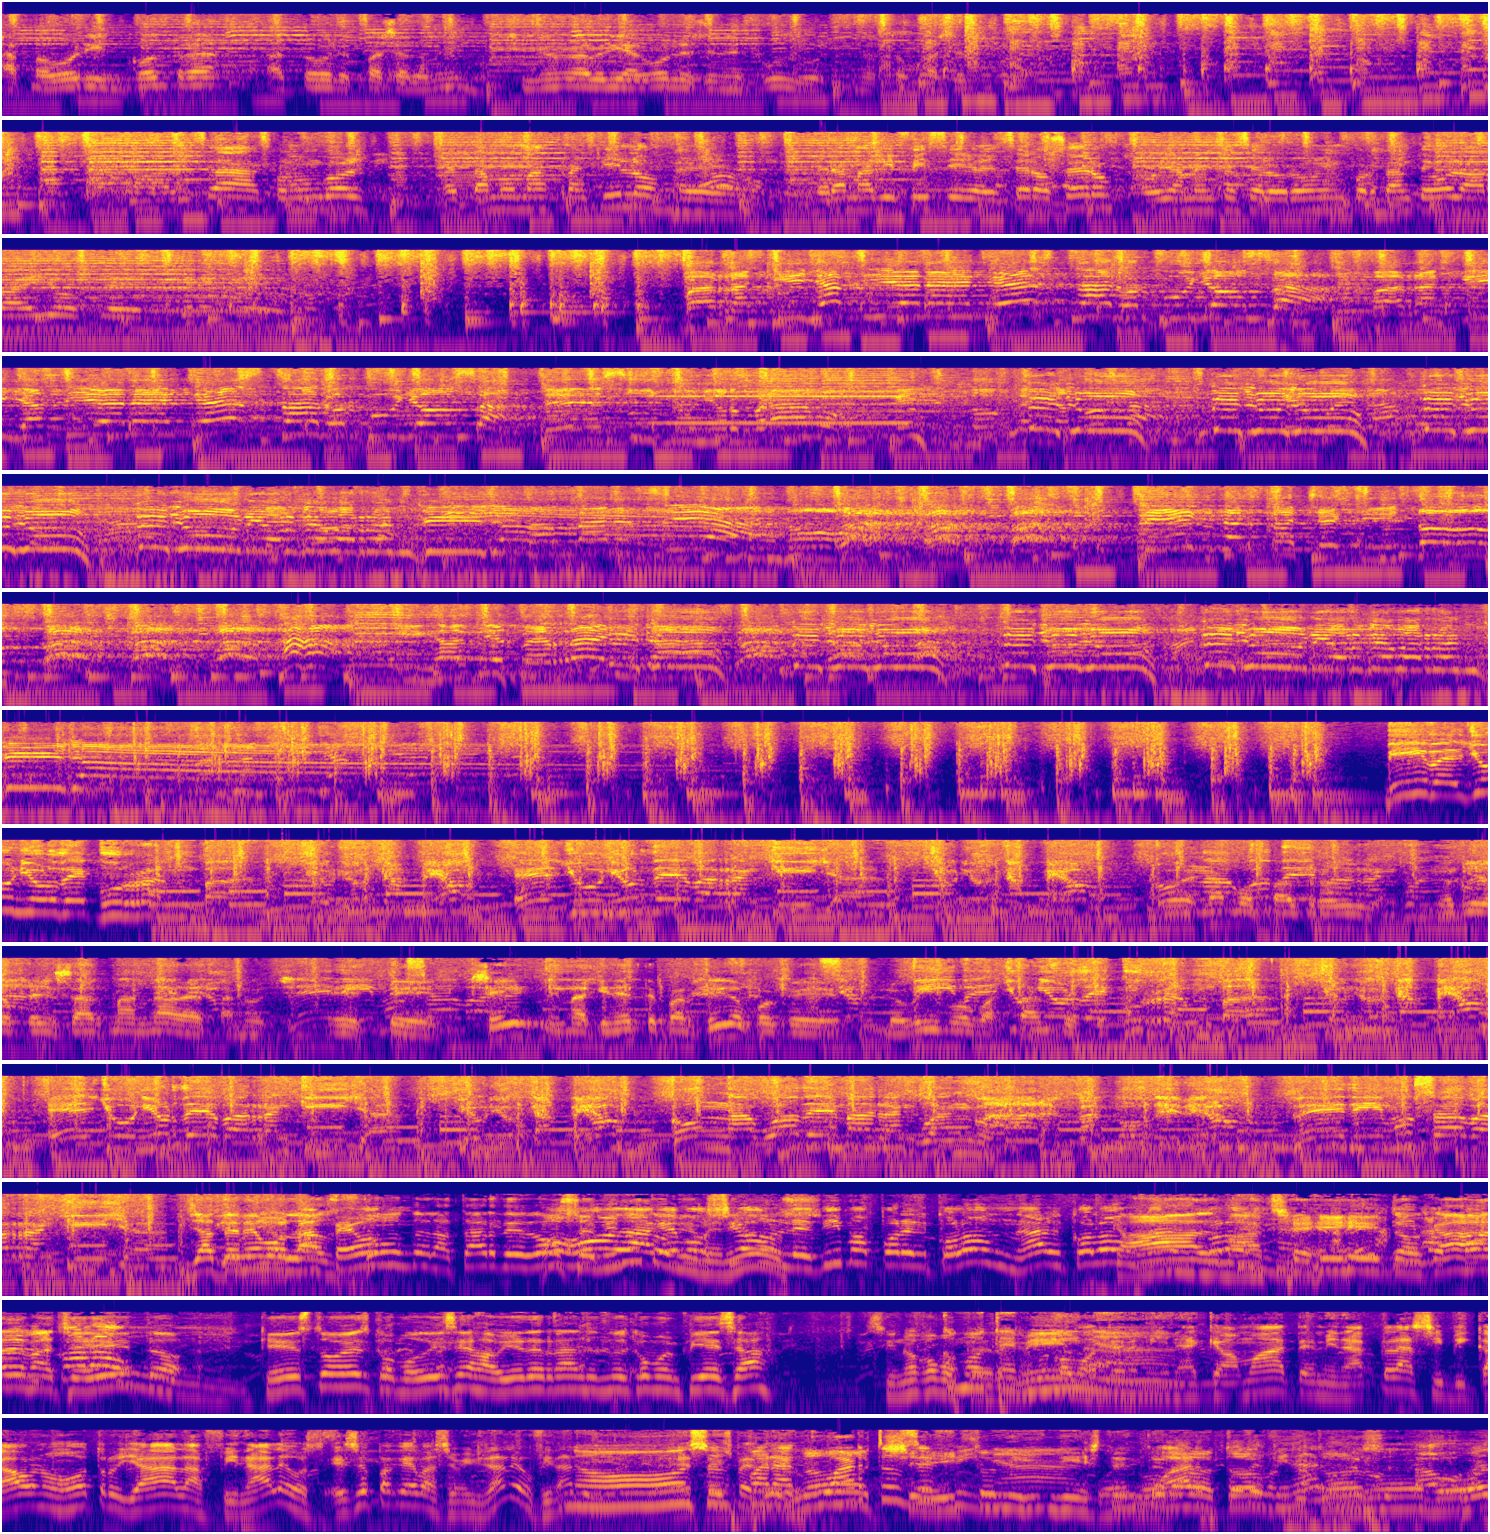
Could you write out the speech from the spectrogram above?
A favor y en contra, a todos les pasa lo mismo. Si no, no habría goles en el fútbol. Nos tocó hacer. Con un gol estamos más tranquilos. eh, era más difícil el 0-0. Obviamente se logró un importante gol. Ahora ellos eh, tienen que. Barranquilla Javier Ferreira. ¡De yo! ¡De yo! ¡De Junior de Barranquilla! Viva el Junior de Curramba, Junior campeón. El Junior de Barranquilla, Junior campeón. Lo dejamos para otro día. No quiero pensar más nada esta noche. Este, sí, me imaginé este partido porque lo vimos bastante. Junior campeón. Con agua de Maranguango, Maranguango de Verón. Le dimos a Barranquilla. Ya tenemos las campeón. 2 de la tarde, 12 ¡Joda, minutos. qué emoción! Le dimos por el Colón, al Colón. al Calma, Colón. Le Cheito, calma. Cheito. Que esto es, como dice Javier Hernández, no es como empieza, sino como, Como termina. ¿Cómo termina? Es que vamos a terminar clasificados nosotros ya a las finales. ¿O- ¿Eso es para qué? ¿Para semifinales o finales? No, eso es para perdido. cuartos de Cheito, ni- final. ni está enterado de de final. No,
